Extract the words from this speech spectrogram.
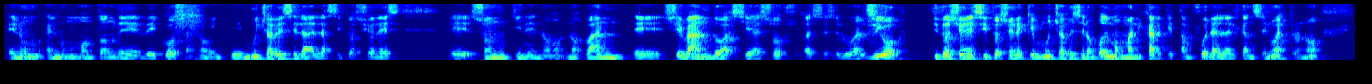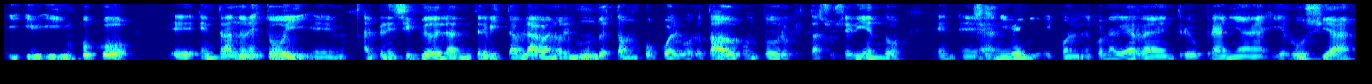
en un, en un montón de, cosas, ¿no? Y que muchas veces las situaciones eh, son quienes nos van eh, llevando hacia esos, hacia ese lugar. Digo, situaciones, situaciones que muchas veces no podemos manejar, que están fuera del alcance nuestro, ¿no? Y, un poco eh, entrando en esto hoy, eh, al principio de la entrevista hablaba, ¿no? El mundo está un poco alborotado con todo lo que está sucediendo eh, a nivel con, con, la guerra entre Ucrania y Rusia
